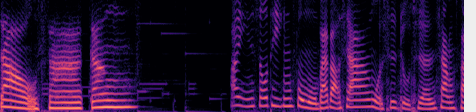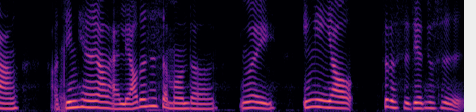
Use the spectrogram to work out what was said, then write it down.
到沙缸。欢迎收听父母百宝箱，我是主持人上方。好，今天要来聊的是什么呢？因为英英要。这个时间就是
